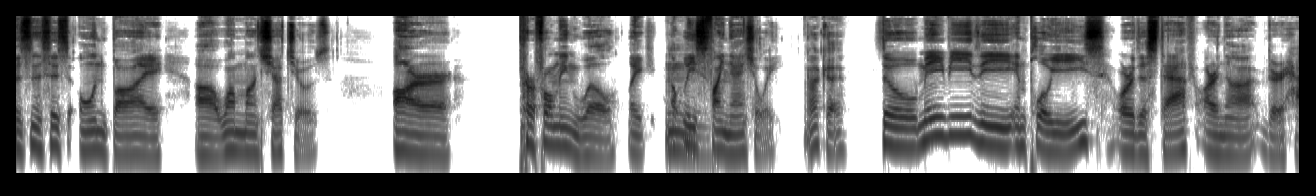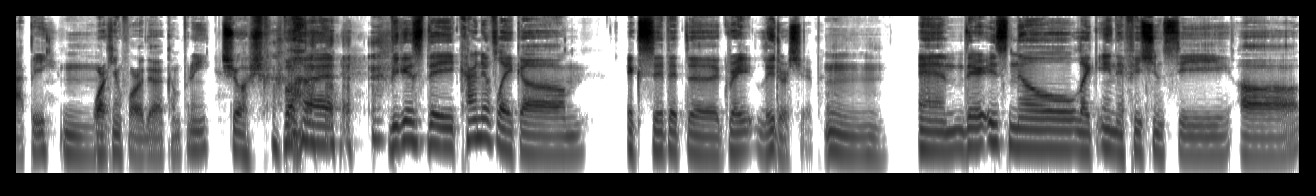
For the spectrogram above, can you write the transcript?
businesses owned by uh, one man shachos are performing well, like at Mm. least financially. Okay. So maybe the employees or the staff are not very happy Mm. working for the company, Sure. sure. but because they kind of like um, exhibit the great leadership Mm. and there is no like inefficiency, uh,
